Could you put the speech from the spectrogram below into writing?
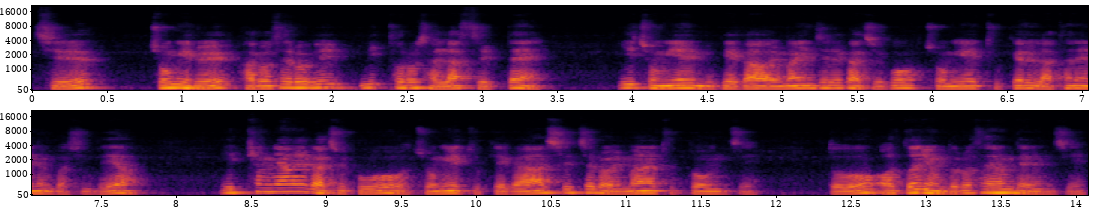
즉 종이를 가로 세로 1m로 잘랐을 때 이 종이의 무게가 얼마인지를 가지고 종이의 두께를 나타내는 것인데요. 이 평량을 가지고 종이의 두께가 실제로 얼마나 두꺼운지 또 어떤 용도로 사용되는지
